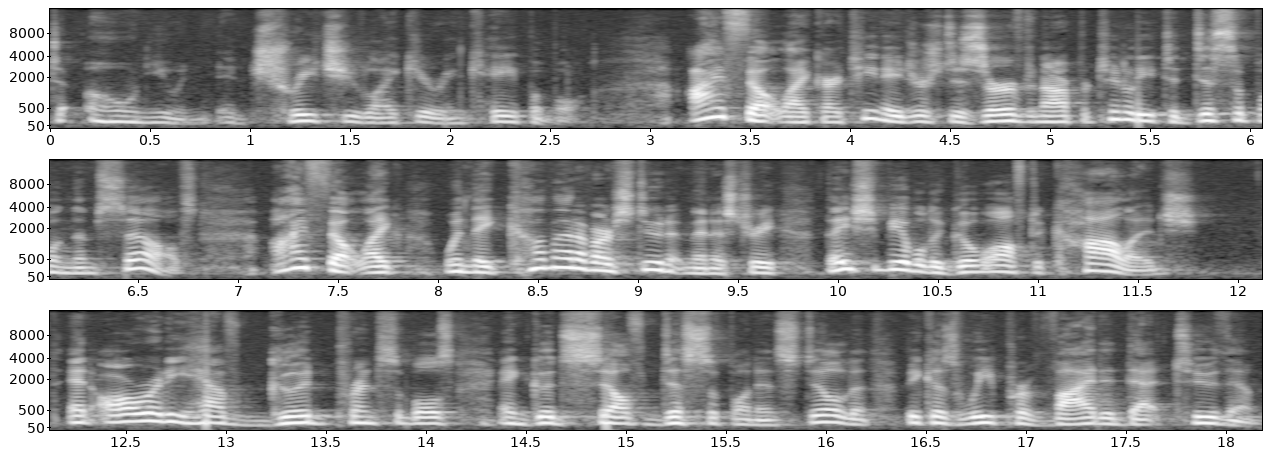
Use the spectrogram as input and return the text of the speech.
to own you, and, and treat you like you're incapable. I felt like our teenagers deserved an opportunity to discipline themselves. I felt like when they come out of our student ministry, they should be able to go off to college and already have good principles and good self discipline instilled in because we provided that to them.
